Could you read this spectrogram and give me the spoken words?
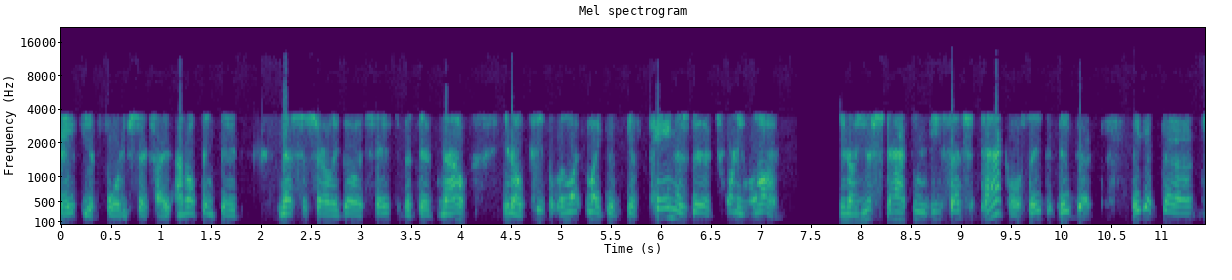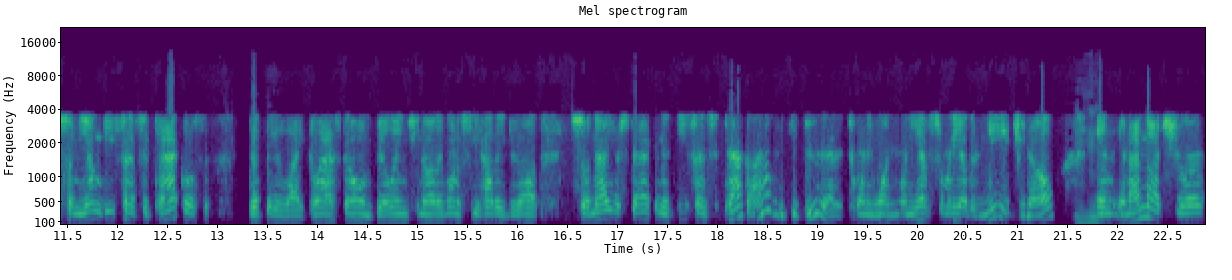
safety at 46. I, I don't think they'd necessarily go at safety, but they're now, you know, people like, like if, if Payne is there at 21, you know, you're stacking defensive tackles. They they got they got uh, some young defensive tackles that they like, Glasgow and Billings. You know, they want to see how they develop. So now you're stacking a defensive tackle. I don't think you do that at 21 when you have so many other needs. You know, mm-hmm. and and I'm not sure.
